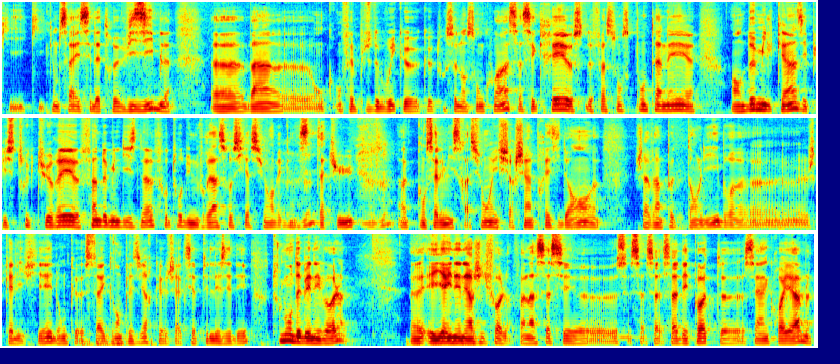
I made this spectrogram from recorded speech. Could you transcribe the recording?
qui, qui comme ça essaient d'être visibles, ben on, on, fait plus de bruit que, que tout seul dans son coin. Ça s'est créé de façon spontanée en 2015 et puis structuré fin 2019 autour d'une vraie association avec un mhm. statut, mhm. un conseil d'administration. Ils cherchaient un président. J'avais un peu de temps libre, je qualifiais, donc c'est avec grand plaisir que j'ai accepté de les aider. Tout le monde est bénévole. Euh, et il y a une énergie folle. Enfin là, ça, euh, ça, dépote, euh, c'est incroyable.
